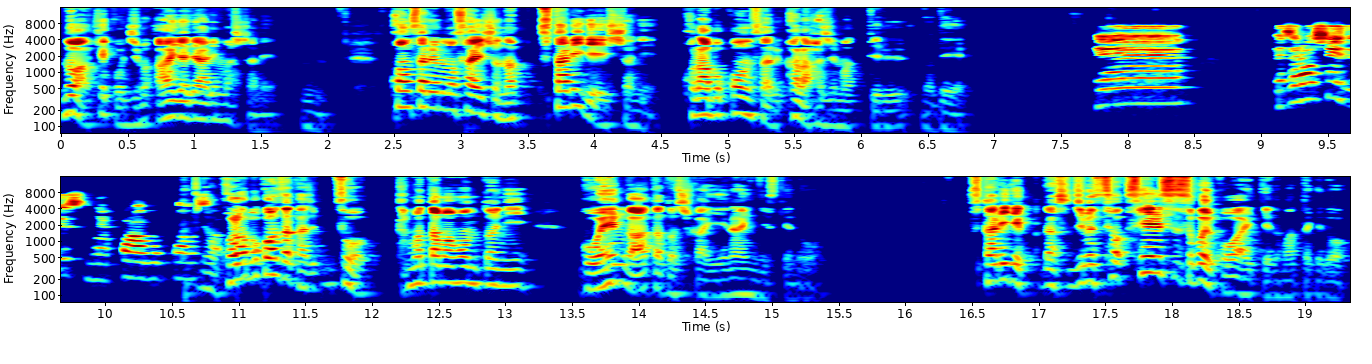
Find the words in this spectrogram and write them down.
のは結構自分間でありましたね。うん。コンサルも最初な、2人で一緒にコラボコンサルから始まってるので。へえー、珍しいですね、コラボコンサル。コラボコンサルそう、たまたま本当にご縁があったとしか言えないんですけど、二人で、だ自分、セールスすごい怖いっていうのもあったけど、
